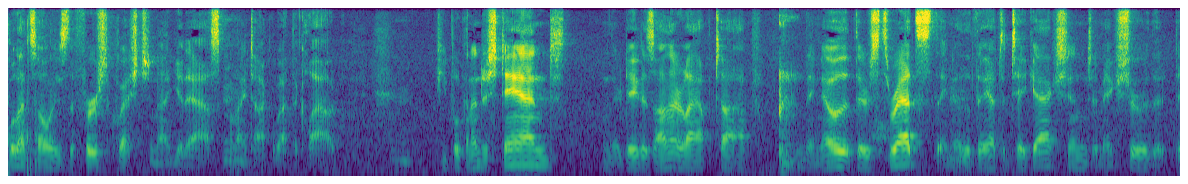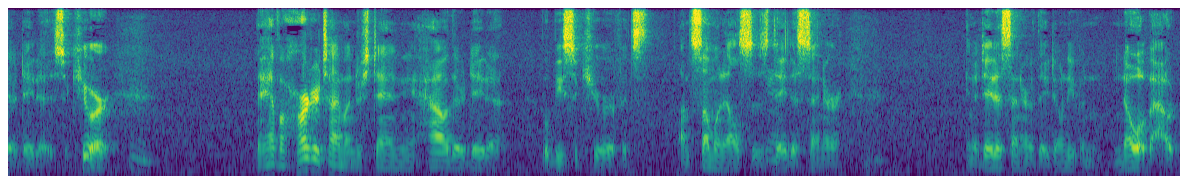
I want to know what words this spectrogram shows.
Well, that's always the first question I get asked when I hmm. talk about the cloud. People can understand when their data is on their laptop. they know that there's threats. They know that they have to take action to make sure that their data is secure. Mm. They have a harder time understanding how their data will be secure if it's on someone else's yeah. data center in a data center they don't even know about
